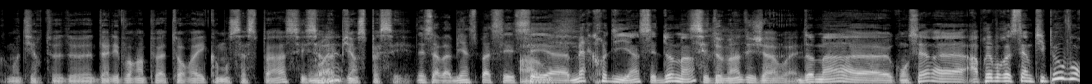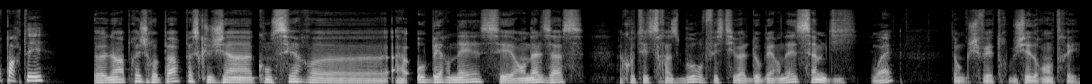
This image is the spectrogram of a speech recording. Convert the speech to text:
comment dire, de- de- d'aller voir un peu à Toreil comment ça se passe, et ça Ouais. va bien se passer. Et ça va bien se passer. Ah C'est oui. euh, mercredi, hein, c'est demain. C'est demain déjà, ouais. Demain euh, le concert. Euh, après vous restez un petit peu ou vous repartez? Euh, non, après je repars parce que j'ai un concert euh, à Aubernais, c'est en Alsace, à côté de Strasbourg, au festival d'Aubernais, samedi. Ouais. Donc je vais être obligé de rentrer.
